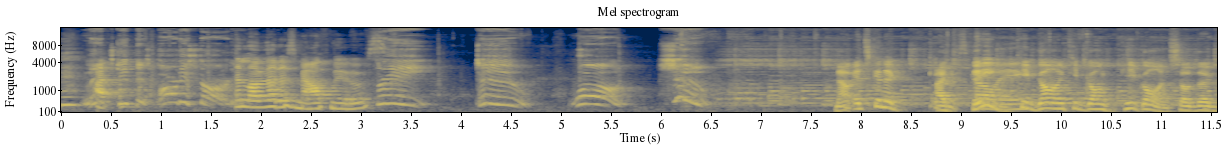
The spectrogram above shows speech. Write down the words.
Hi, I'm Let's get this party started. I love that his mouth moves. Three, two, one, shoot! Now it's gonna. I think going. keep going, keep going, keep going. So the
